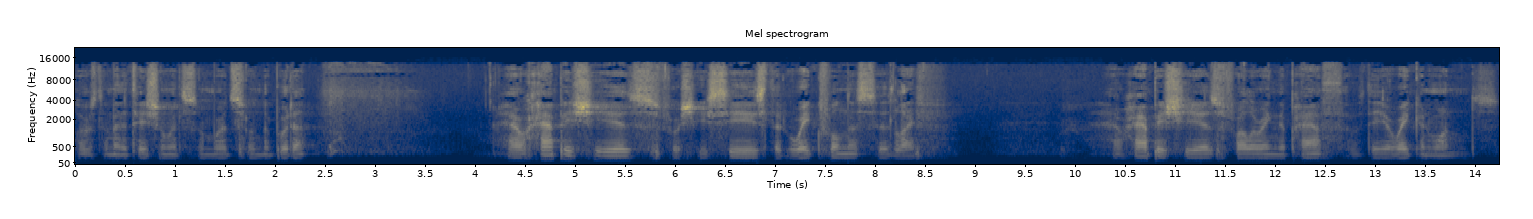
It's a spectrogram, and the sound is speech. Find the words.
Close the meditation with some words from the Buddha. How happy she is, for she sees that wakefulness is life. How happy she is following the path of the awakened ones.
